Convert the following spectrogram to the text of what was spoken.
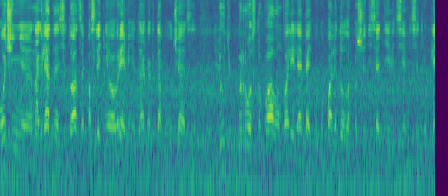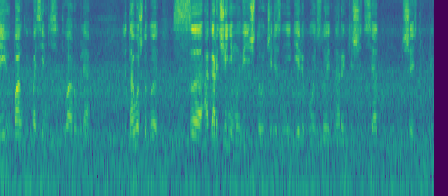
очень наглядная ситуация последнего времени, да, когда, получается, люди просто валом валили, опять покупали доллар по 69-70 рублей, в банках по 72 рубля, для того, чтобы с огорчением увидеть, что он через неделю будет стоить на рынке 66 рублей.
